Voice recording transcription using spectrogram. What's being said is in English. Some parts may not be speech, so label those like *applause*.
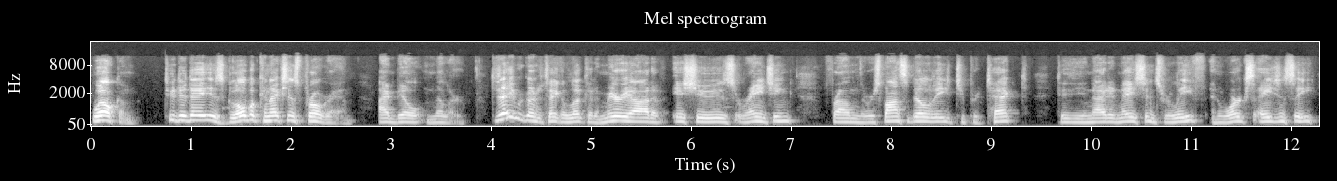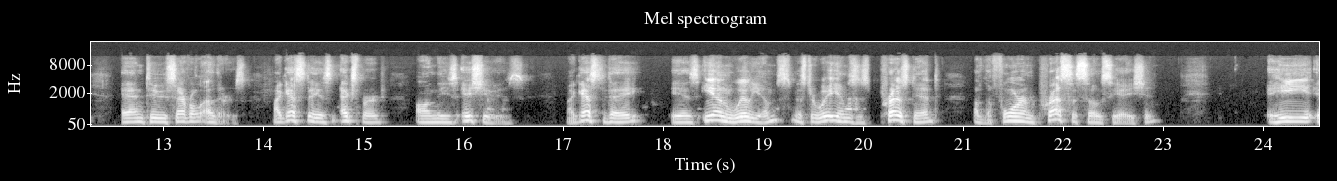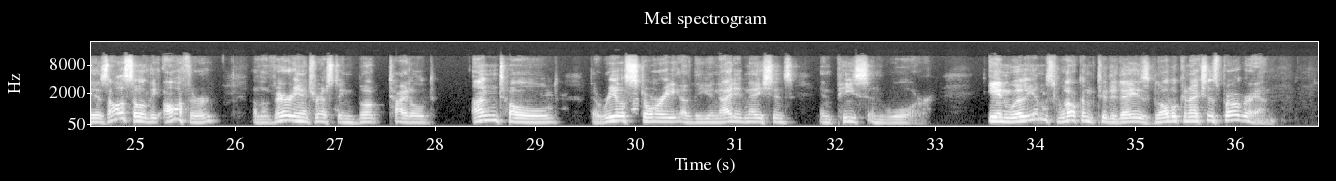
Welcome to today's Global Connections program. I'm Bill Miller. Today, we're going to take a look at a myriad of issues ranging from the responsibility to protect to the United Nations Relief and Works Agency and to several others. My guest today is an expert on these issues. My guest today is Ian Williams. Mr. Williams is president of the Foreign Press Association. He is also the author of a very interesting book titled Untold the real story of the United Nations in peace and war. Ian Williams, welcome to today's Global Connections program.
